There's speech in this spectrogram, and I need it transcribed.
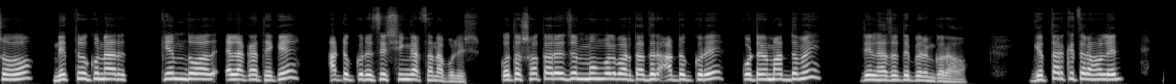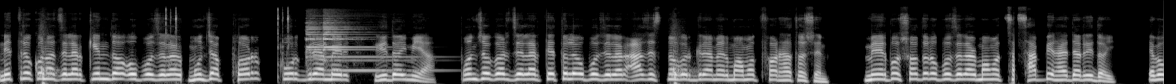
সহ নেত্রকোনার কেন্দোয়াল এলাকা থেকে আটক করেছে সিঙ্গার থানা পুলিশ। গত সতেরো জন মঙ্গলবার তাদের আটক করে কোর্টের মাধ্যমে জেল হাজতে প্রেরণ করা হয়। গ্রেপ্তারকৃতরা হলেন নেত্রকোনা জেলার কেন্দ্র উপজেলার মুজাফরপুর গ্রামের হৃদয় মিয়া। পঞ্চগড় জেলার তেতুলিয়া উপজেলার আজিজনগর গ্রামের মোহাম্মদ ফরহাদ হোসেন। মেহেরপুর সদর উপজেলার মোহাম্মদ সাব্বির হায়দার হৃদয় এবং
